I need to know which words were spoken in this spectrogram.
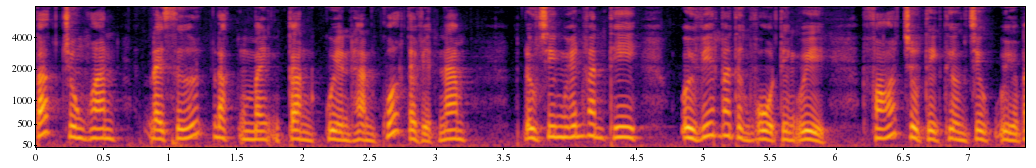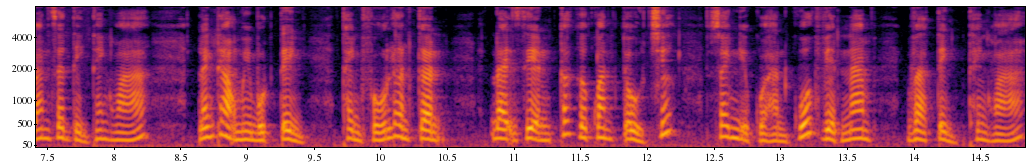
Park Trung Hoan, đại sứ đặc mệnh toàn quyền Hàn Quốc tại Việt Nam, đồng chí Nguyễn Văn Thi, Ủy viên Ban Thường vụ tỉnh ủy, Phó Chủ tịch Thường trực Ủy ban dân tỉnh Thanh Hóa, lãnh đạo 11 tỉnh, thành phố lân cận, đại diện các cơ quan tổ chức, doanh nghiệp của Hàn Quốc, Việt Nam và tỉnh Thanh Hóa.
